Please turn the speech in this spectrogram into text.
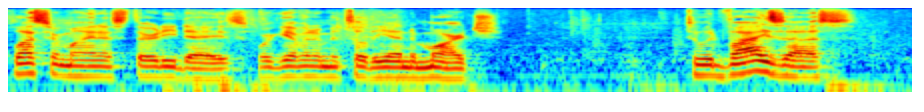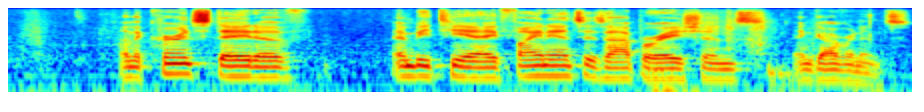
plus or minus 30 days, we're giving them until the end of March, to advise us on the current state of MBTA finances, operations, and governance.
